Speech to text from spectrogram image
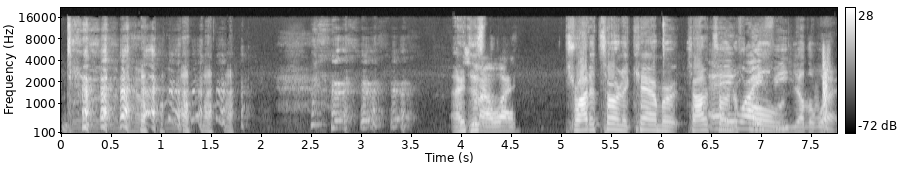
Let me help you. Hey, just my wife. try to turn the camera, try to turn Hey, the wifey. phone the other way.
